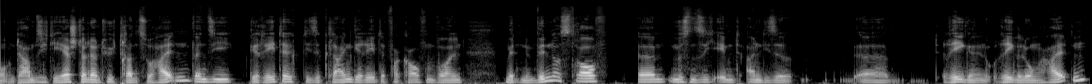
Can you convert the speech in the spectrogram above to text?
und da haben sich die Hersteller natürlich dran zu halten. Wenn sie Geräte, diese kleinen Geräte verkaufen wollen mit einem Windows drauf, äh, müssen sie sich eben an diese äh, Regeln, Regelungen halten.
